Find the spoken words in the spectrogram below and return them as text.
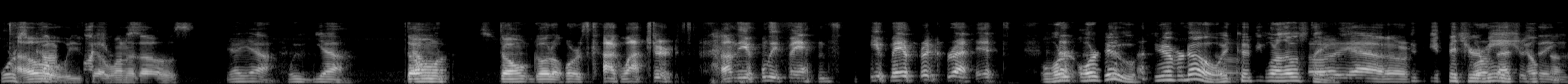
Horse oh, we've got one of those. Yeah, yeah. We yeah. Don't don't go to Horse Cock Watchers on the OnlyFans. You may regret it. Or or do. You never know. It could be one of those things. Oh yeah. Or, It could be a picture of me you know, uh,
